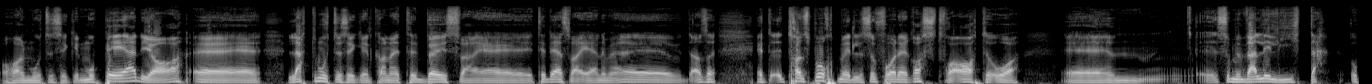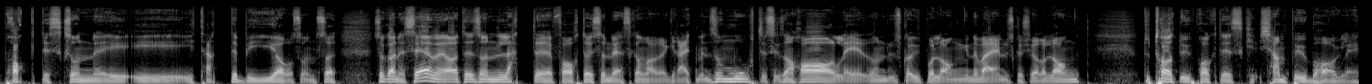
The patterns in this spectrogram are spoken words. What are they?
å ha en motorsykkel. Moped, ja. Eh, lettmotorsykkel kan jeg til bøys være, til dels være enig med. Eh, altså, et, et, transportmiddel som får deg raskt fra A til Å, eh, som er veldig lite og praktisk sånn i, i, i tette byer og sånn, så, så, kan jeg se meg at et sånn lett eh, fartøy som det skal være greit, men sånn motorsykkel, sånn Harley, sånn du skal ut på Langneveien, du skal kjøre langt, totalt upraktisk, kjempeubehagelig,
